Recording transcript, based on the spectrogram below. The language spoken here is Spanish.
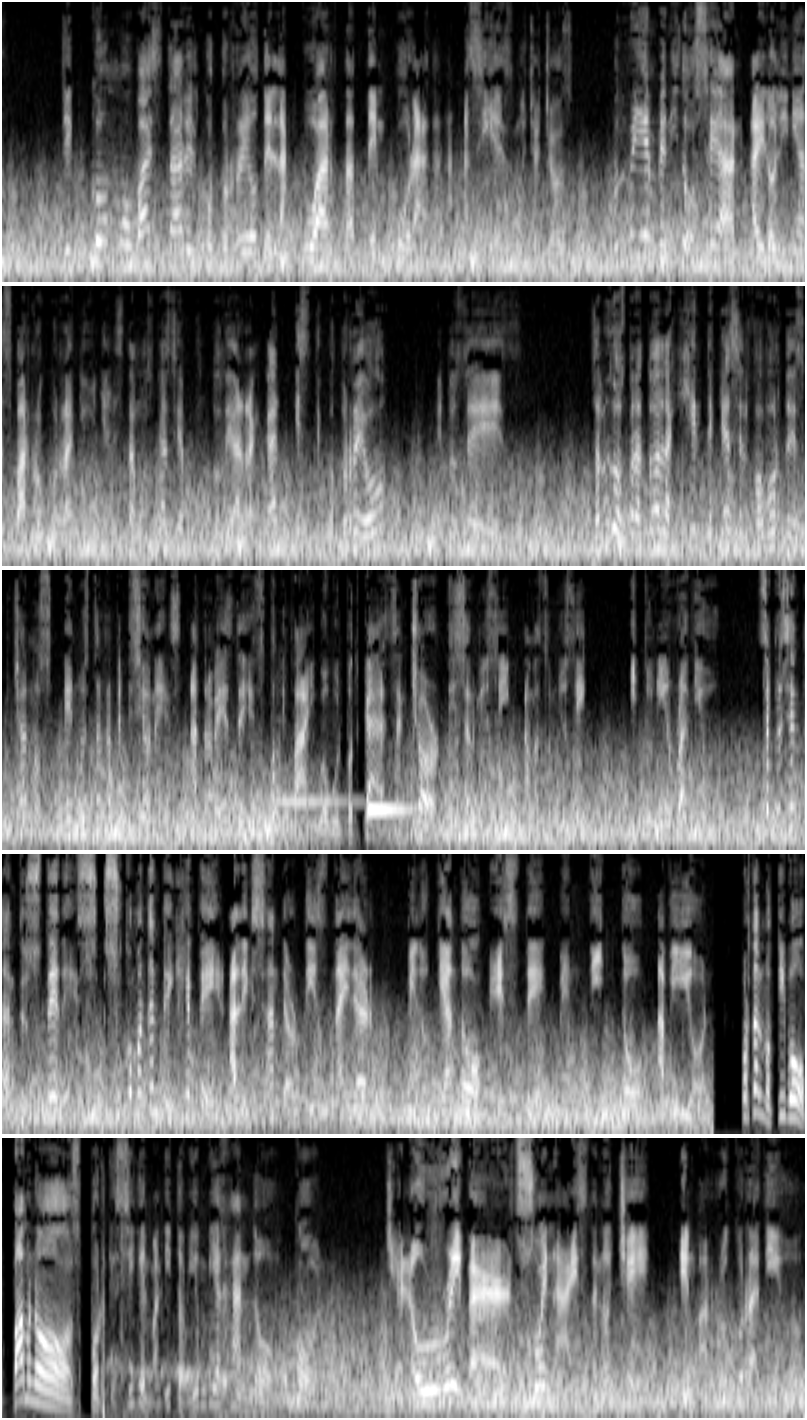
de cómo va a estar el cotorreo de la cuarta temporada. Así es, muchachos. Pues bienvenidos sean Aerolíneas Barroco Radio. Ya estamos casi a punto de arrancar este cotorreo. Entonces, saludos para toda la gente que hace el favor de escucharnos en nuestras repeticiones a través de Spotify, Google Podcasts, Anchor, Deezer Music, Amazon Music y TuneIn Radio. Se presenta ante ustedes su comandante en jefe, Alexander D. Snyder, piloteando este bendito avión. Por tal motivo, vámonos, porque sigue el maldito avión viajando con Yellow River suena esta noche en Barroco Radio.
